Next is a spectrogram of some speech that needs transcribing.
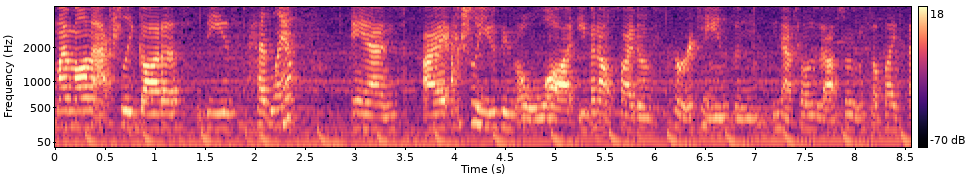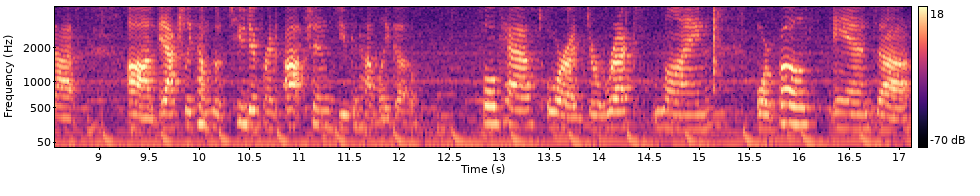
My mom actually got us these headlamps and I actually use these a lot, even outside of hurricanes and natural disasters and stuff like that. Um, it actually comes with two different options. You can have like a full cast or a direct line or both and uh,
